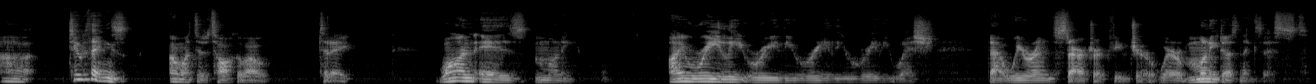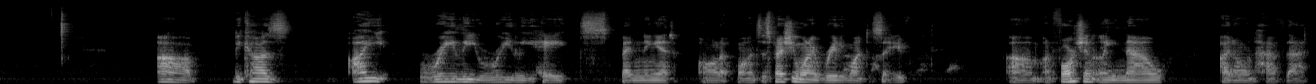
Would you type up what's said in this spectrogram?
Uh, two things I wanted to talk about today. One is money. I really, really, really, really wish that we were in the Star Trek future where money doesn't exist. Uh, because I really, really hate spending it all at once, especially when I really want to save. Um, unfortunately, now I don't have that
